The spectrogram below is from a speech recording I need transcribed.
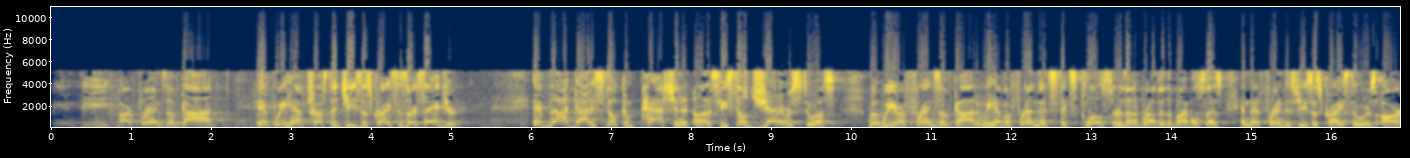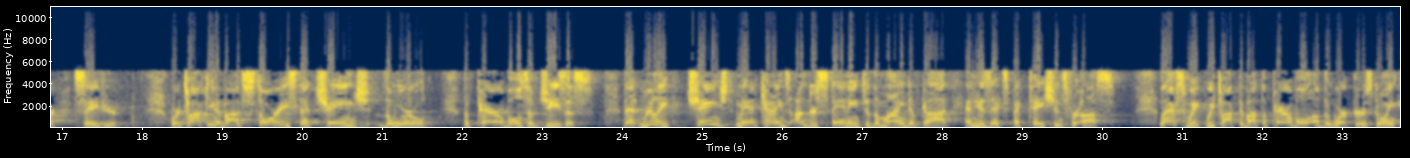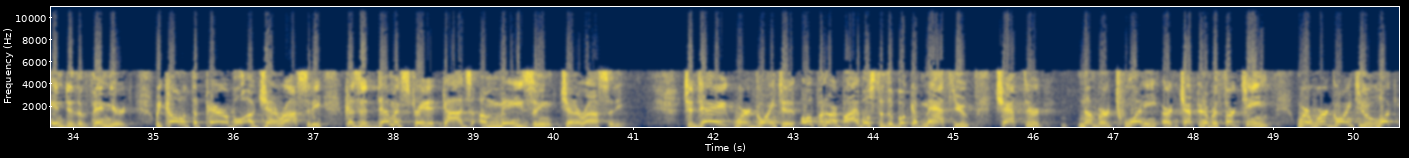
We indeed are friends of God if we have trusted Jesus Christ as our Savior. If not, God is still compassionate on us. He's still generous to us. But we are friends of God, and we have a friend that sticks closer than a brother, the Bible says, and that friend is Jesus Christ, who is our Savior. We're talking about stories that change the world. The parables of Jesus that really changed mankind's understanding to the mind of God and his expectations for us. Last week we talked about the parable of the workers going into the vineyard. We call it the parable of generosity because it demonstrated God's amazing generosity. Today we're going to open our Bibles to the book of Matthew, chapter number 20, or chapter number 13, where we're going to look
